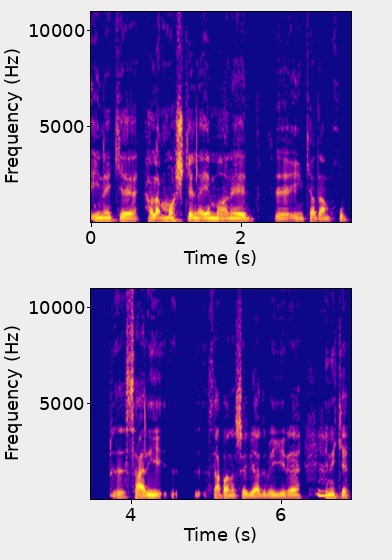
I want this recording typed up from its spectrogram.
اینه که حالا مشکل نه یه مانع این که آدم خوب سریع زبان سوئدی یاد بگیره. اینه که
